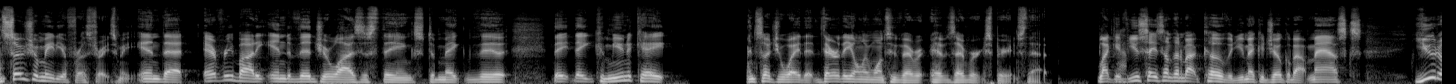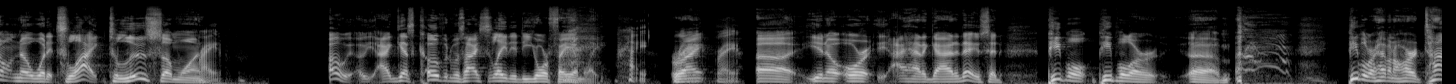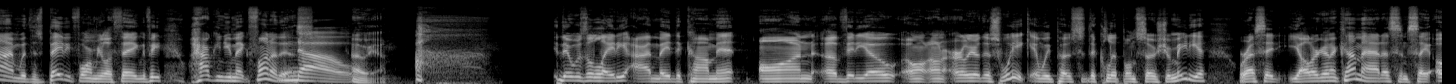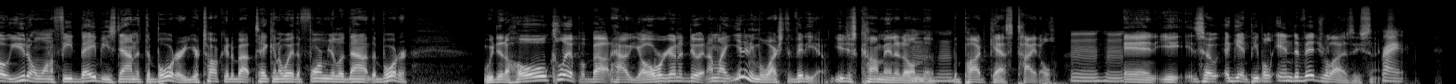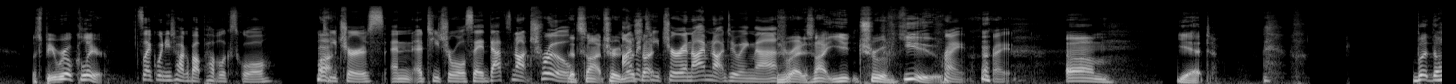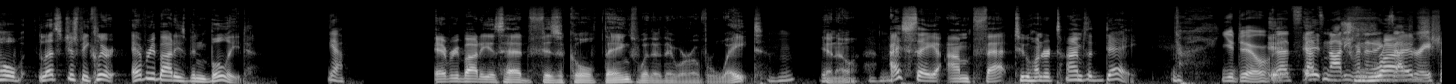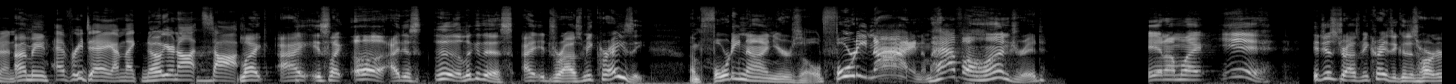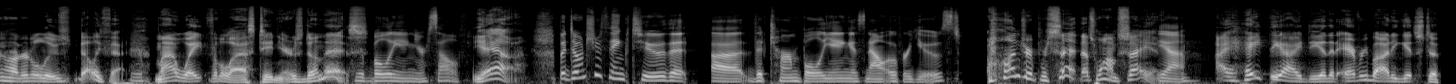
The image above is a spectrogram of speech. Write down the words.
Social media frustrates me in that everybody individualizes things to make the they they communicate in such a way that they're the only ones who've ever has ever experienced that. Like if you say something about COVID, you make a joke about masks. You don't know what it's like to lose someone. Right. Oh, I guess COVID was isolated to your family. Right. Right. Right. uh, you know, or I had a guy today who said people people are um, people are having a hard time with this baby formula thing. How can you make fun of this? No. Oh yeah. There was a lady I made the comment on a video on, on earlier this week, and we posted the clip on social media where I said, "Y'all are going to come at us and say, oh, you don't want to feed babies down at the border. You're talking about taking away the formula down at the border." We did a whole clip about how y'all were going to do it. And I'm like, you didn't even watch the video. You just commented on the, the podcast title. Mm-hmm. And you, so, again, people individualize these things. Right. Let's be real clear. It's like when you talk about public school Right. teachers, and a teacher will say, That's not true. That's not true. No, I'm a not- teacher and I'm not doing that. Right. It's not you, true of you. Right. Right. Um, yet. but the whole, let's just be clear everybody's been bullied. Yeah. Everybody has had physical things, whether they were overweight. Mm-hmm. You know, I say I'm fat 200 times a day. You do. That's that's it not even an exaggeration. I mean- every day I'm like, no, you're not. Stop. Like I, it's like, uh, I just, ugh, look at this. I, it drives me crazy. I'm 49 years old. 49. I'm half a hundred, and I'm like, yeah. It just drives me crazy because it's harder and harder to lose belly fat. My weight for the last 10 years done this. You're bullying yourself. Yeah, But don't you think too that uh, the term bullying is now overused? 100%. That's why I'm saying. Yeah. I hate the idea that everybody gets to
